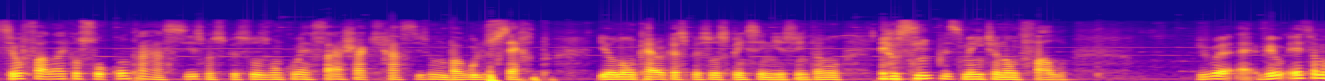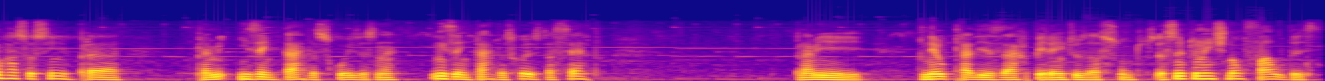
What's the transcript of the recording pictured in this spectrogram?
se eu falar que eu sou contra racismo, as pessoas vão começar a achar que racismo é um bagulho certo. E eu não quero que as pessoas pensem nisso, então eu simplesmente não falo. É, viu? Esse é meu raciocínio pra, pra me isentar das coisas, né? Isentar das coisas, tá certo? Pra me neutralizar perante os assuntos. Eu simplesmente não falo desse.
